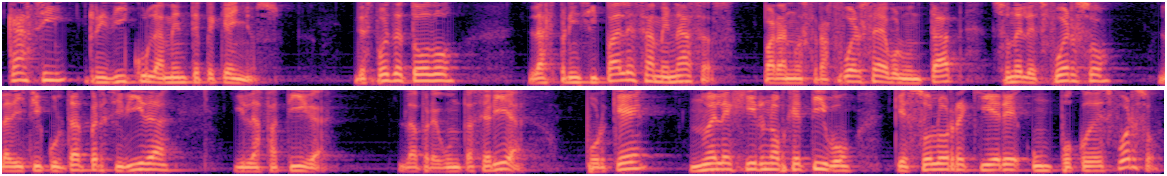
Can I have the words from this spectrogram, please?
casi ridículamente pequeños. Después de todo, las principales amenazas para nuestra fuerza de voluntad son el esfuerzo, la dificultad percibida y la fatiga. La pregunta sería, ¿por qué no elegir un objetivo que solo requiere un poco de esfuerzo?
